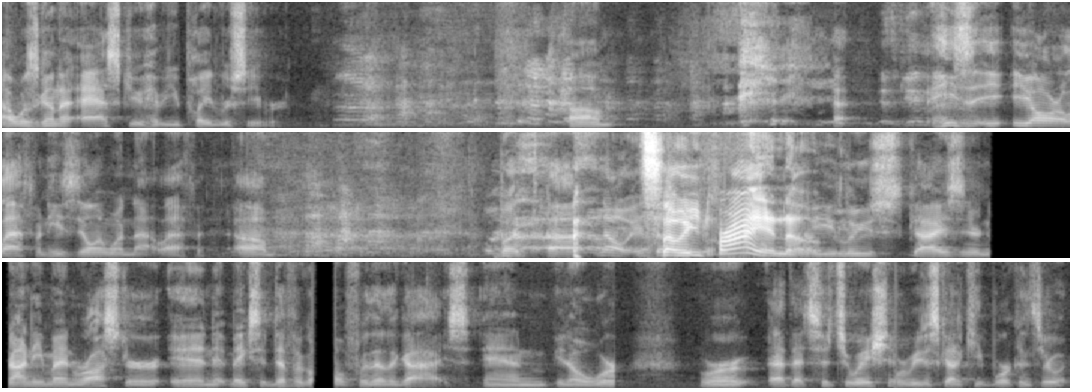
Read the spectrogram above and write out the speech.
I was going to ask you, have you played receiver? um, he's you all are laughing. He's the only one not laughing. Um, but uh, no. so he's frying though. You, know, you lose guys in your 90 man roster, and it makes it difficult for the other guys. And you know we're we're at that situation where we just got to keep working through it.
